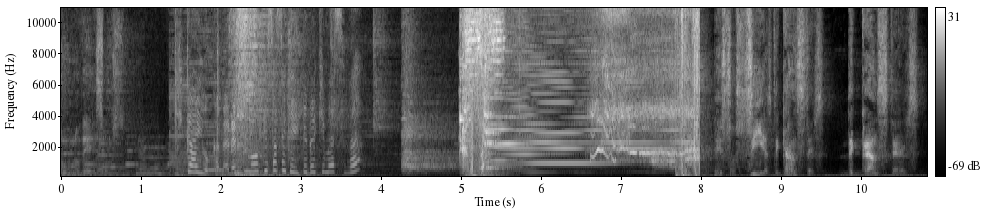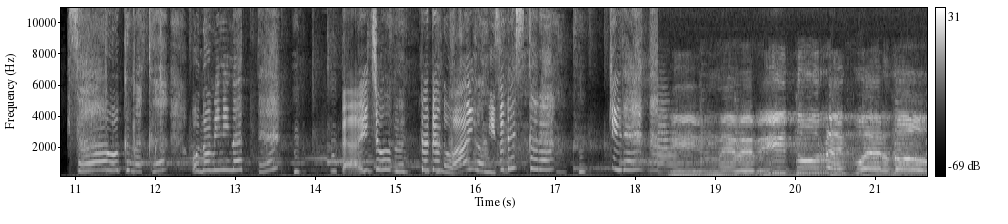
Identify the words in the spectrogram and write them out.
uno de esos. 機会を必ず設けさせていただきますわ Eso sí es de gangsters. De gangsters. さあ奥間くんお飲みになって大丈夫ただの愛の水ですから綺麗な y me bebí tu recuerdo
